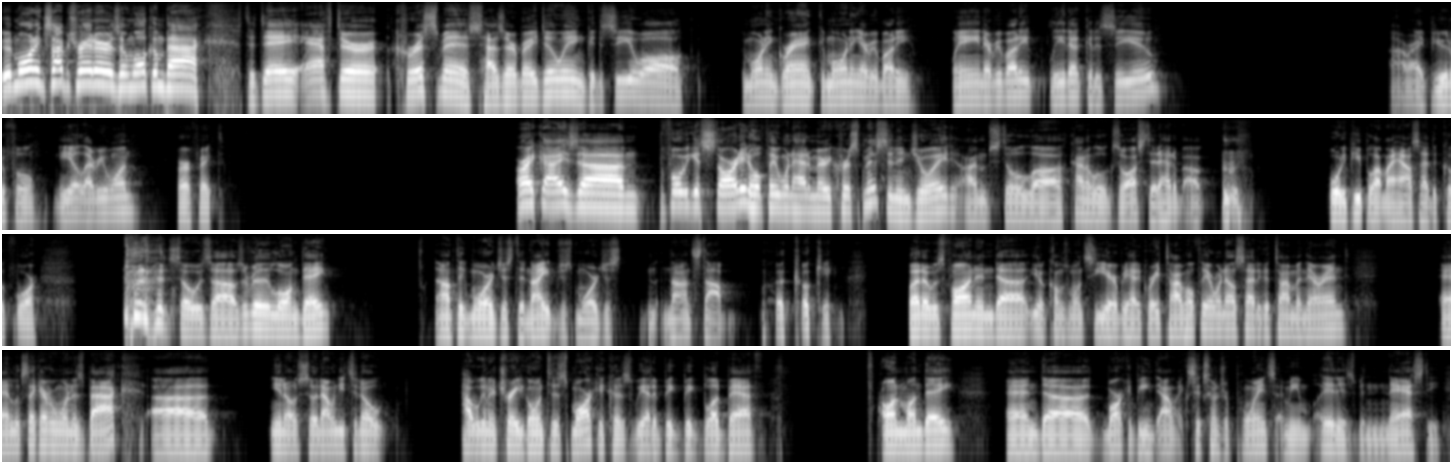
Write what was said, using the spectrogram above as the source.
Good morning, cyber traders, and welcome back. The day after Christmas. How's everybody doing? Good to see you all. Good morning, Grant. Good morning, everybody. Wayne, everybody. Lita, good to see you. All right, beautiful. Neil, everyone. Perfect. All right, guys. Um, before we get started, hopefully everyone had a Merry Christmas and enjoyed. I'm still uh, kind of a little exhausted. I had about 40 people at my house I had to cook for. so it was, uh, it was a really long day. I don't think more just the night, just more just nonstop cooking. But it was fun, and uh, you know, comes once a year. We had a great time. Hopefully, everyone else had a good time on their end. And looks like everyone is back. Uh, you know, so now we need to know how we're going to trade going to this market because we had a big, big bloodbath on Monday, and uh, market being down like 600 points. I mean, it has been nasty.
